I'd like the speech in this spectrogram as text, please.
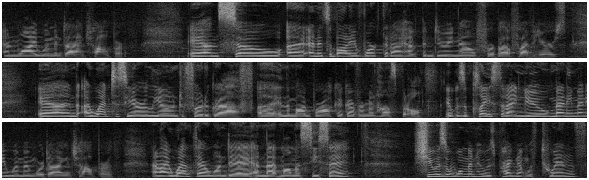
and why women die in childbirth. And so, uh, and it's a body of work that I have been doing now for about five years. And I went to Sierra Leone to photograph uh, in the Magburaka Government Hospital. It was a place that I knew many, many women were dying in childbirth. And I went there one day and met Mamma Sessay. She was a woman who was pregnant with twins.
